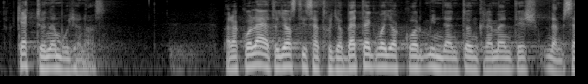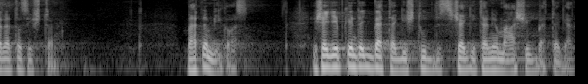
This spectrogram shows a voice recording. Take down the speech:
A kettő nem ugyanaz. Mert akkor lehet, hogy azt hiszed, hogy a beteg vagy, akkor minden tönkre ment, és nem szeret az Isten. Mert nem igaz. És egyébként egy beteg is tud segíteni a másik betegen.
